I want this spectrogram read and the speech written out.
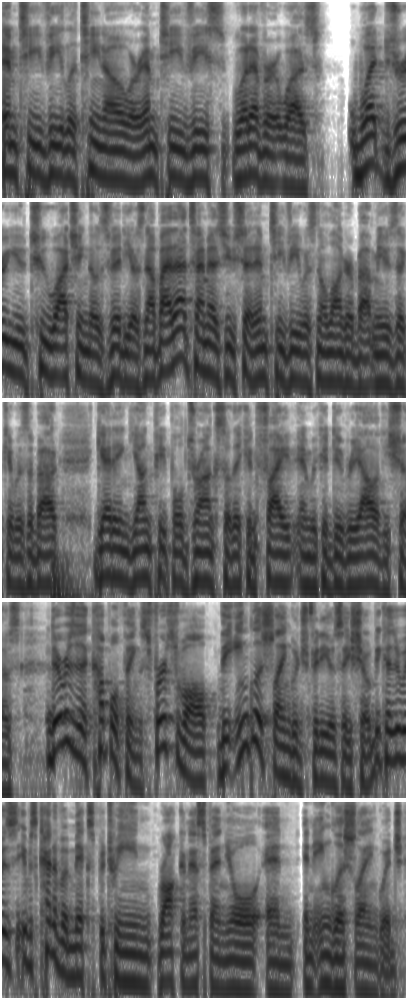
MTV Latino or MTV, whatever it was, what drew you to watching those videos? Now, by that time, as you said, MTV was no longer about music. It was about getting young people drunk so they can fight and we could do reality shows. There was a couple things. First of all, the English language videos they showed because it was it was kind of a mix between rock and Espanol and an English language.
